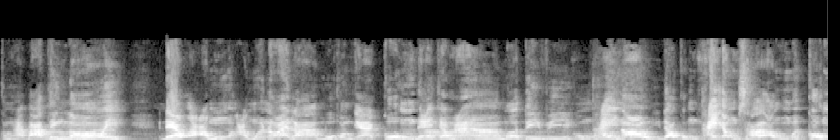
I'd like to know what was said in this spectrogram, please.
con hà bá tiên lôi. đeo ổng ổng mới nói là mua con gà cúng để cho hả mở tivi cũng thấy nó đi đâu cũng thấy ổng sợ ổng mới cúng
